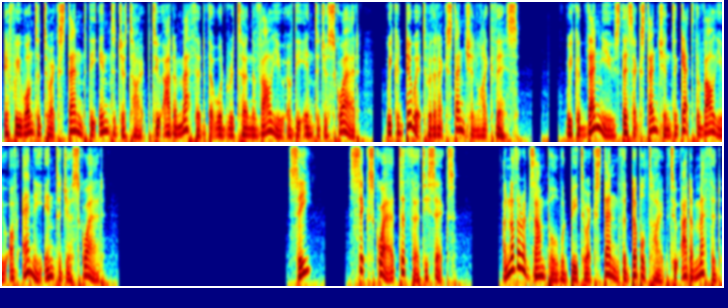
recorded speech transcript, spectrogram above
If we wanted to extend the integer type to add a method that would return the value of the integer squared, we could do it with an extension like this. We could then use this extension to get the value of any integer squared. See? 6 squared to 36. Another example would be to extend the double type to add a method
